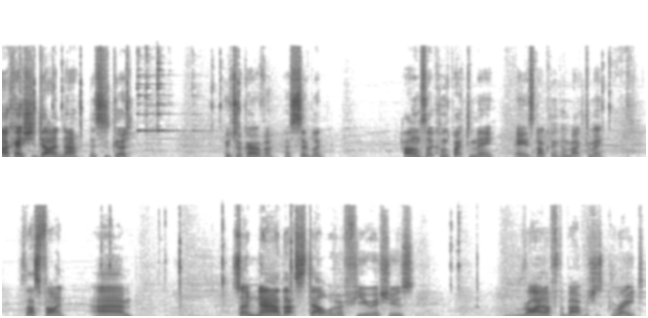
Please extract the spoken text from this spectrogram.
Okay, she died now. This is good. Who took over? Her sibling? How long until it comes back to me? It's not going to come back to me. So that's fine. Um, so now that's dealt with a few issues right off the bat, which is great.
